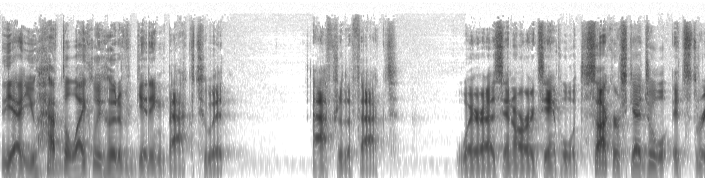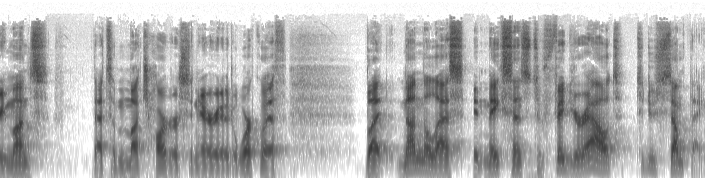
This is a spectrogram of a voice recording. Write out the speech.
yeah, you have the likelihood of getting back to it after the fact. Whereas in our example with the soccer schedule, it's three months. That's a much harder scenario to work with. But nonetheless, it makes sense to figure out to do something.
